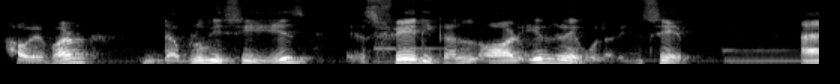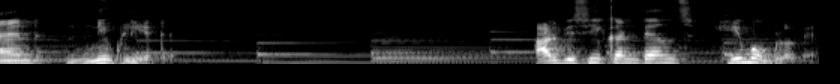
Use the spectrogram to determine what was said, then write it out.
However, WBC is spherical or irregular in shape and nucleated. RBC contains hemoglobin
